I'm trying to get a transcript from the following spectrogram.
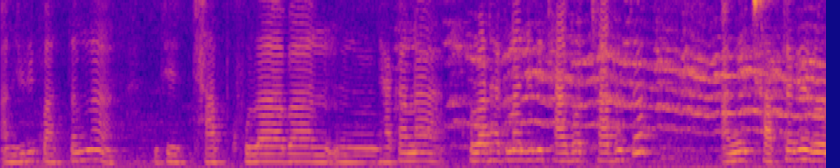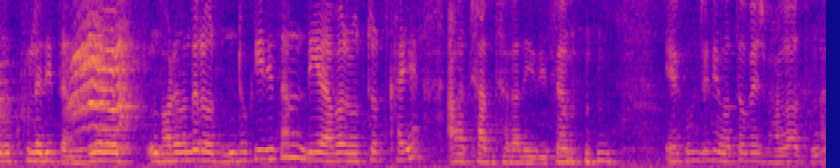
আমি যদি পারতাম না যে ছাদ খোলা বা উম, ঢাকানা খোলা ঢাকনা যদি ছাদ ছাদ হতো আমি ছাদটাকে রোদ খুলে দিতাম। দিয়ে রোদ ঘরের মধ্যে রোদ ঢুকিয়ে দিতাম দিয়ে আবার রোদ টোদ খাইয়ে আবার ছাদ ঢাকা দিয়ে দিতাম। এরকম যদি হতো বেশ ভালো হতো না?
